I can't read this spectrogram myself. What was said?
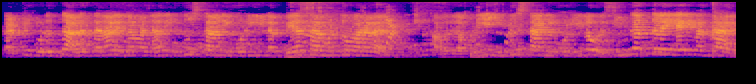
கற்றுக் கொடுத்து அடுத்த நாள் என்ன பண்ணாரு? இந்துஸ்தானி மொழியில பேச மட்டும் வரல. அவர் அப்படியே இந்துஸ்தானி மொழியில ஒரு சிங்கத்துல ஏறி வந்தாரு.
